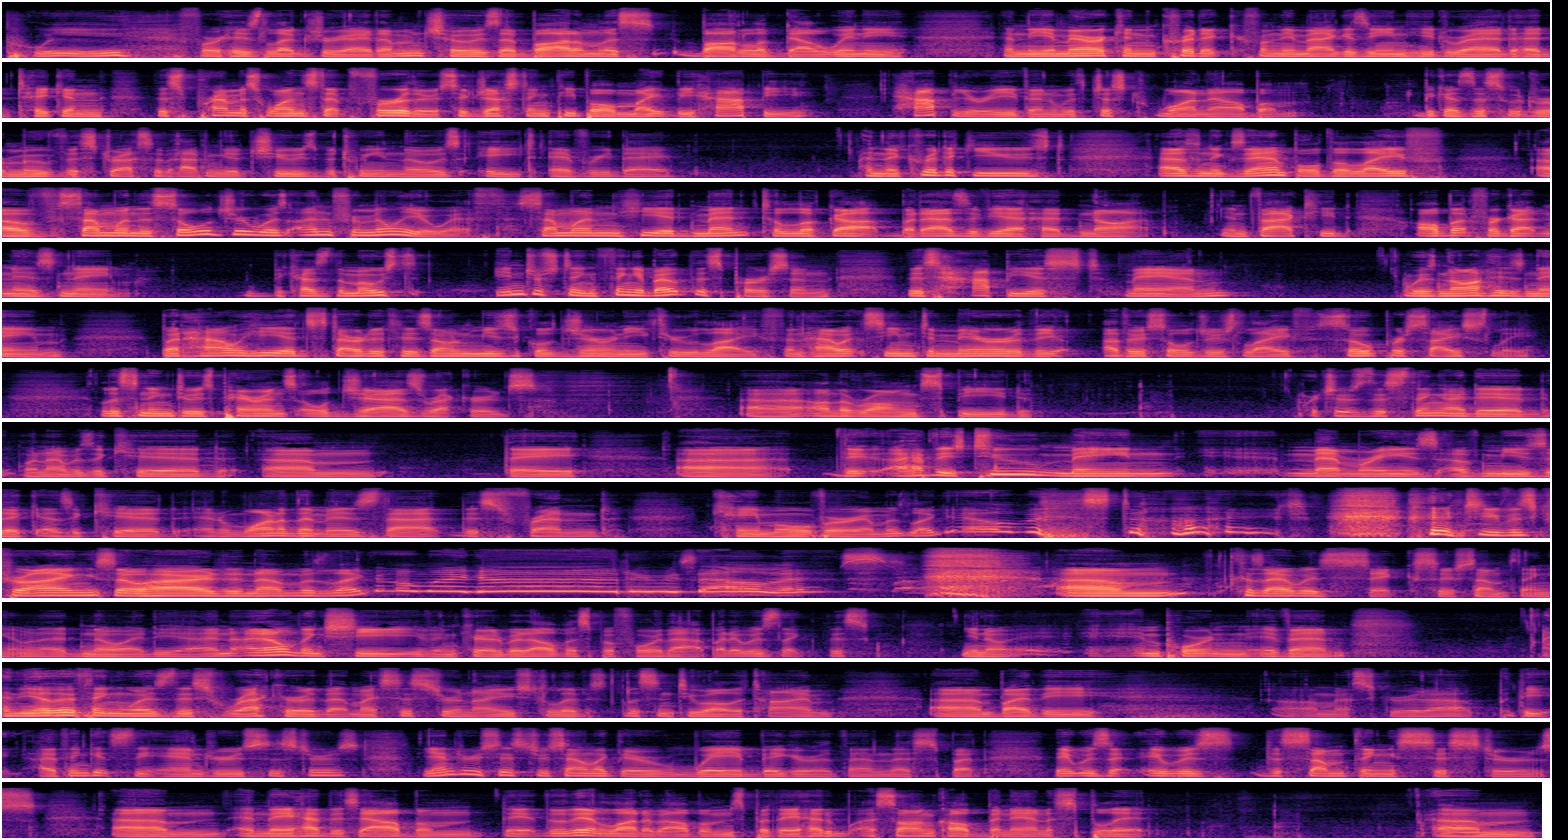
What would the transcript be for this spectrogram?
Pui, for his luxury item, chose a bottomless bottle of Dalwhinnie, and the American critic from the magazine he'd read had taken this premise one step further, suggesting people might be happy, happier even, with just one album because this would remove the stress of having to choose between those eight every day. And the critic used as an example the life of someone the soldier was unfamiliar with, someone he had meant to look up, but as of yet had not. In fact, he'd all but forgotten his name. Because the most interesting thing about this person, this happiest man, was not his name, but how he had started his own musical journey through life and how it seemed to mirror the other soldier's life so precisely, listening to his parents' old jazz records uh, on the wrong speed, which was this thing I did when I was a kid. Um, they, uh, they, I have these two main uh, memories of music as a kid, and one of them is that this friend came over and was like, Elvis died. and she was crying so hard, and I was like, oh my God, it was Elvis? um, because I was six or something, and I had no idea. And I don't think she even cared about Elvis before that, but it was like this, you know, important event. And the other thing was this record that my sister and I used to live, listen to all the time um, by the oh, I'm gonna screw it up. But the I think it's the Andrews sisters. The Andrews sisters sound like they're way bigger than this, but it was it was the Something Sisters. Um, and they had this album. They they had a lot of albums, but they had a song called Banana Split. Um,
